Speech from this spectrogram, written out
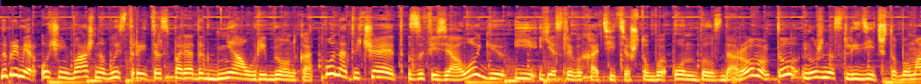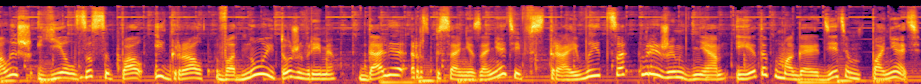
Например, очень важно выстроить распорядок дня у ребенка. Он отвечает за физиологию, и если вы хотите, чтобы он был здоровым, то нужно следить, чтобы малыш ел, засыпал, играл в одно и то же время. Далее расписание занятий занятий встраивается в режим дня, и это помогает детям понять,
